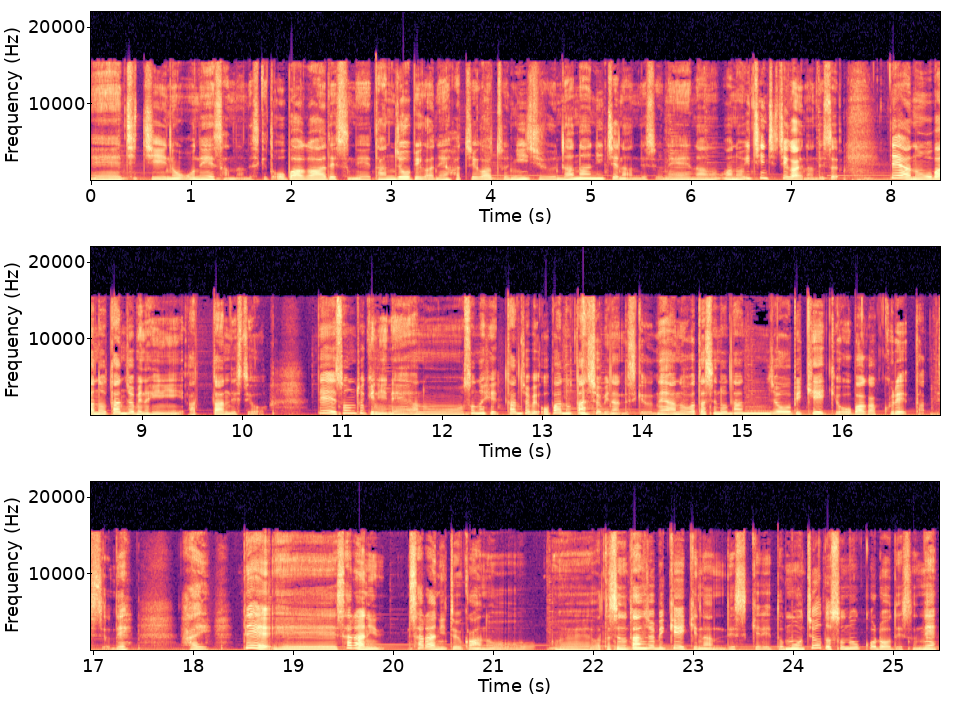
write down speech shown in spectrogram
えー、父のお姉さんなんですけどおばがですね誕生日がね8月27日なんですよね。あのあの1日違いなんです。であのおばの誕生日の日にあったんですよ。でその時にね、あの、その日誕生日おばの誕生日なんですけどねあの私の誕生日ケーキをおばがくれたんですよね。はい、で、えー、さらにさらにというかあの、えー、私の誕生日ケーキなんですけれどもちょうどその頃ですね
